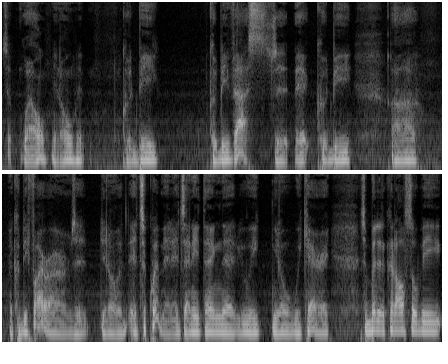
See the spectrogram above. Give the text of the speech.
So, well, you know, it could be, could be vests. It, it could be, uh, it could be firearms. It, you know, it's equipment. It's anything that we, you know, we carry. So, but it could also be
